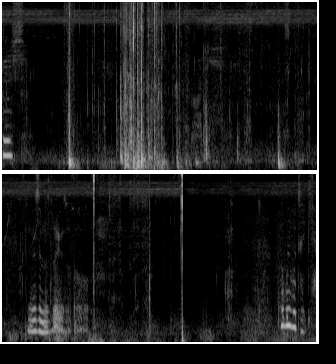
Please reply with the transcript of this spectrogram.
Fish. It isn't as big as I thought. But we will take him.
